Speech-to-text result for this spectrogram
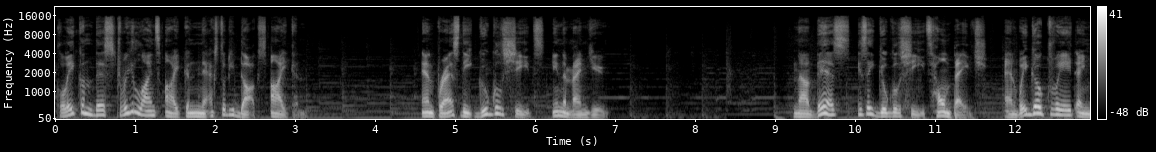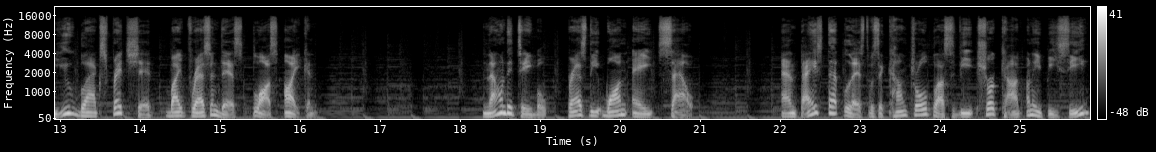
click on this three lines icon next to the Docs icon and press the Google Sheets in the menu. Now this is a Google Sheets homepage, and we go create a new black spreadsheet by pressing this plus icon. Now in the table, press the 1A cell and paste that list with a Ctrl plus V shortcut on a PC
